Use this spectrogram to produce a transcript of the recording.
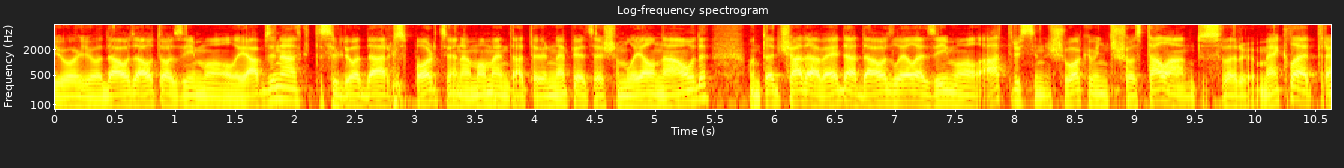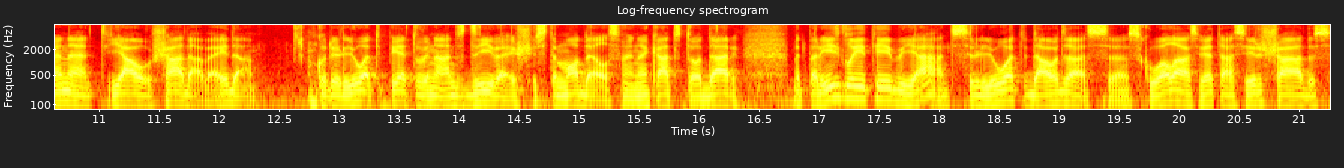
jo, jo daudz autozīmoli apzinās, ka tas ir ļoti dārgs sports. Vienā momentā tev ir nepieciešama liela nauda, un tad šādā veidā daudz lielie zīmoli atrisina šo, ka viņi šos talantus var meklēt, trenēt jau šādā veidā kur ir ļoti pietuvināts dzīvē šis modelis, vai ne? Kā tu to dari. Bet par izglītību, jā, tas ir ļoti daudzās eh, skolās, vietās ir šādas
